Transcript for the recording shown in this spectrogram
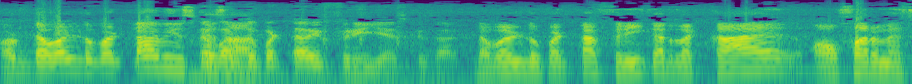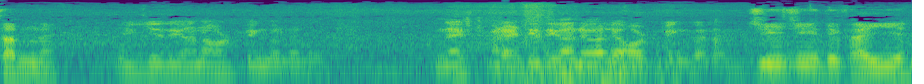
और डबल दुपट्टा भी इसके साथ। दुपट्टा भी फ्री है इसके साथ। डबल दुपट्टा फ्री कर रखा है ऑफ़र में सर ने ये दिखाना hot pink colour next variety दिखाने वाले हॉट पिंक कलर जी जी दिखाइए।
